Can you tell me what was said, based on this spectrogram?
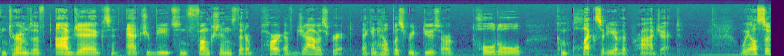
in terms of objects and attributes and functions that are part of JavaScript that can help us reduce our total complexity of the project. We also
